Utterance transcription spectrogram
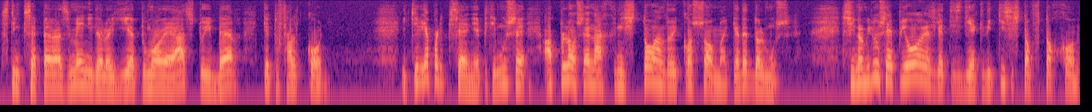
στην ξεπερασμένη ιδεολογία του Μορεάς, του Ιμπέρ και του Φαλκόνη. Η κυρία Πολυξένη επιθυμούσε απλώς ένα αχνιστό ανδρικό σώμα και δεν τολμούσε. Συνομιλούσε επί ώρες για τις διεκδικήσεις των φτωχών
